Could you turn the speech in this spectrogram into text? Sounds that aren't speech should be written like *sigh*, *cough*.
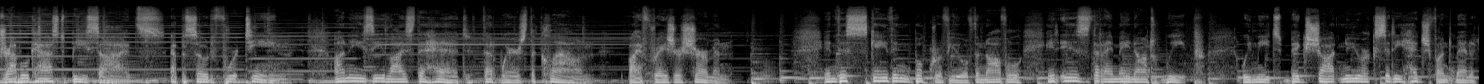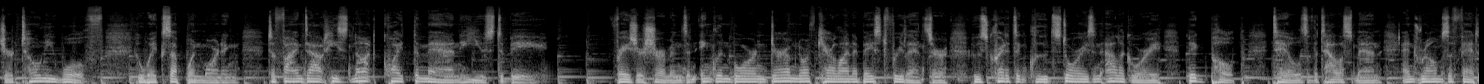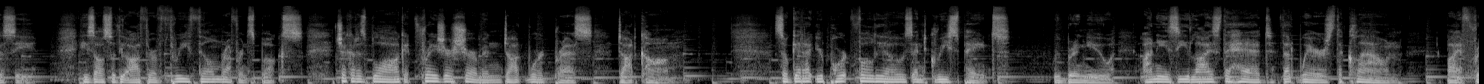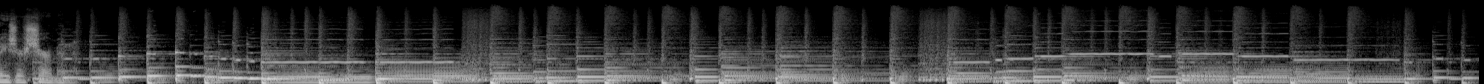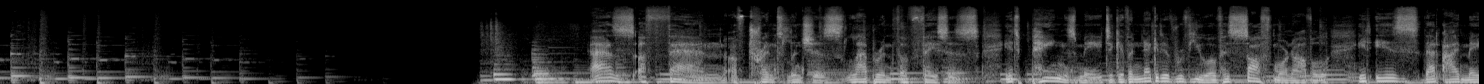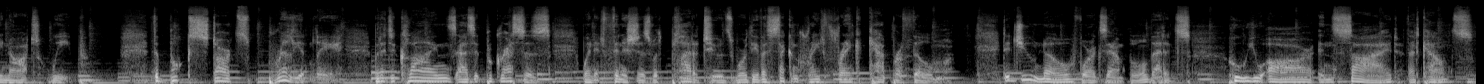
Drabblecast B Sides, Episode 14 Uneasy Lies the Head That Wears the Clown by Fraser Sherman. In this scathing book review of the novel, It Is That I May Not Weep, we meet big shot New York City hedge fund manager Tony Wolfe, who wakes up one morning to find out he's not quite the man he used to be. Fraser Sherman's an England born, Durham, North Carolina based freelancer whose credits include stories in Allegory, Big Pulp, Tales of the Talisman, and Realms of Fantasy. He's also the author of three film reference books. Check out his blog at frasersherman.wordpress.com. So get out your portfolios and grease paint. We bring you Uneasy Lies the Head That Wears the Clown by Fraser Sherman. Trent Lynch's Labyrinth of Faces, it pains me to give a negative review of his sophomore novel, It Is That I May Not Weep. The book starts brilliantly, but it declines as it progresses when it finishes with platitudes worthy of a second rate Frank Capra film. Did you know, for example, that it's who you are inside that counts?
